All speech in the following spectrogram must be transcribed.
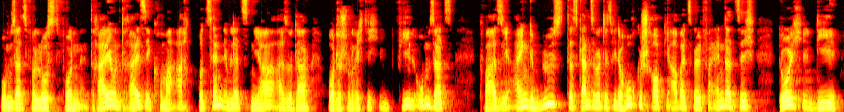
Umsatzverlust von 33,8 Prozent im letzten Jahr. Also da wurde schon richtig viel Umsatz quasi eingebüßt. Das Ganze wird jetzt wieder hochgeschraubt. Die Arbeitswelt verändert sich durch die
